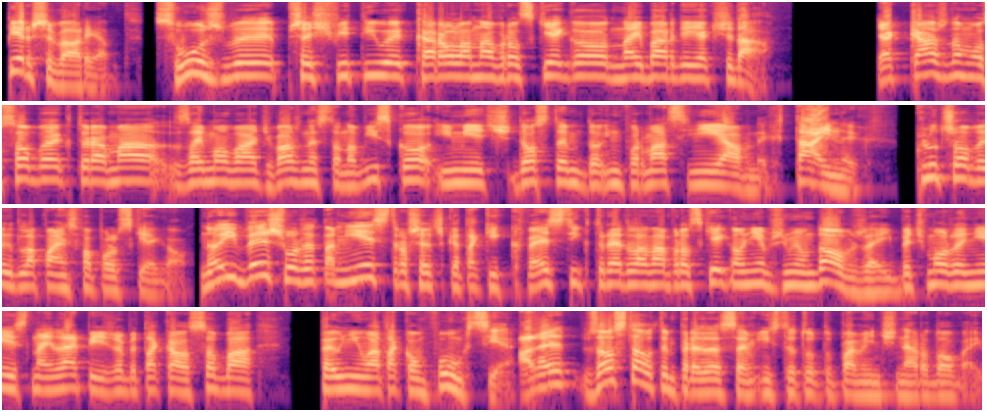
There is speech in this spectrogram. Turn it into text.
Pierwszy wariant. Służby prześwietliły Karola Nawrockiego najbardziej jak się da. Jak każdą osobę, która ma zajmować ważne stanowisko i mieć dostęp do informacji niejawnych, tajnych, kluczowych dla państwa polskiego. No i wyszło, że tam jest troszeczkę takich kwestii, które dla Nawrockiego nie brzmią dobrze i być może nie jest najlepiej, żeby taka osoba pełniła taką funkcję, ale został tym prezesem Instytutu Pamięci Narodowej.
